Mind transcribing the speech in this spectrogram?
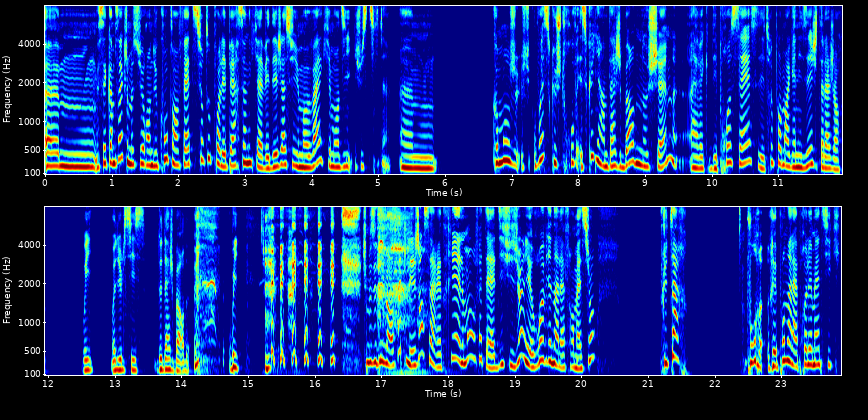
C'est comme ça que je me suis rendu compte, en fait, surtout pour les personnes qui avaient déjà suivi Mova et qui m'ont dit Justine, comment je, où est-ce que je trouve Est-ce qu'il y a un dashboard Notion avec des process des trucs pour m'organiser? J'étais là, genre, oui, module 6 de dashboard. oui. je me suis dit, mais en fait, les gens s'arrêtent réellement en fait, à la diffusion et reviennent à la formation plus tard pour répondre à la problématique.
